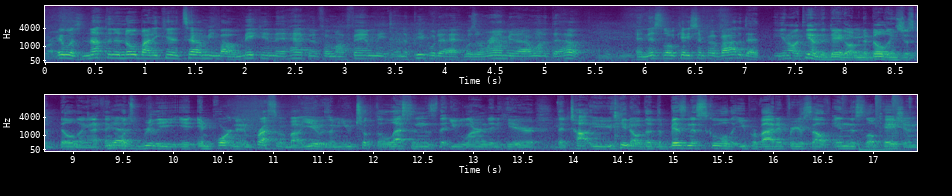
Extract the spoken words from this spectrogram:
Right. It was nothing that nobody can tell me about making it happen for my family and the people that was around me that I wanted to help. Mm-hmm. And this location provided that. You know, at the end of the day, though, I mean, the building's just a building. And I think Yeah. what's really important and impressive about you is, I mean, you took the lessons that you learned in here that taught you, you know, the, the business school that you provided for yourself in this location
